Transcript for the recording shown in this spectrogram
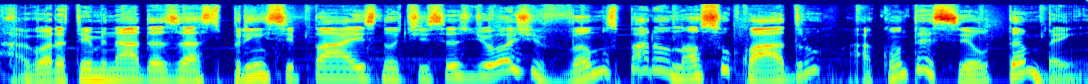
Agora terminadas as principais notícias de hoje, vamos para o nosso quadro Aconteceu também.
